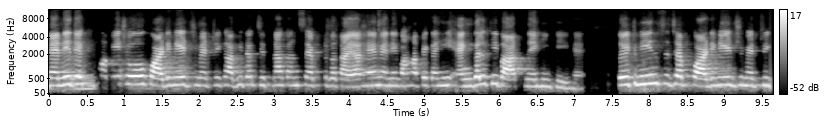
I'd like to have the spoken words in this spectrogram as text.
मैंने देखो अभी जो कोऑर्डिनेट ज्योमेट्री का अभी तक जितना कंसेप्ट बताया है मैंने वहाँ पे कहीं एंगल की बात नहीं की है। तो इट मींस जब कोऑर्डिनेट ज्योमेट्री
